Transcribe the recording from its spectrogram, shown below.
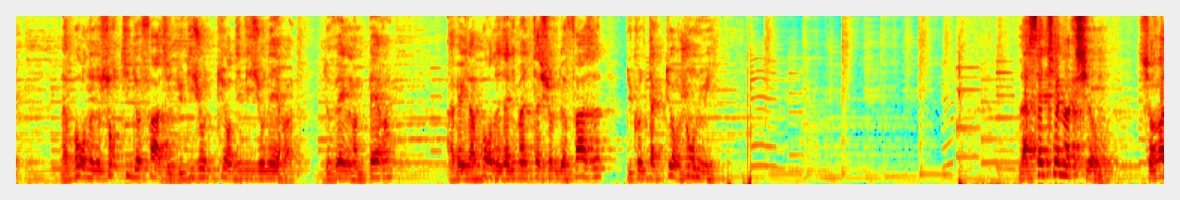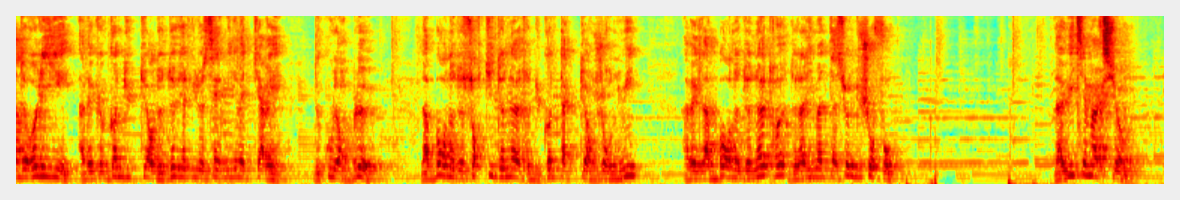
la borne de sortie de phase du disjoncteur divisionnaire de 20 A avec la borne d'alimentation de phase du contacteur jour-nuit. La septième action sera de relier avec un conducteur de 2,5 mm de couleur bleue la borne de sortie de neutre du contacteur jour-nuit avec la borne de neutre de l'alimentation du chauffe-eau. La huitième action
